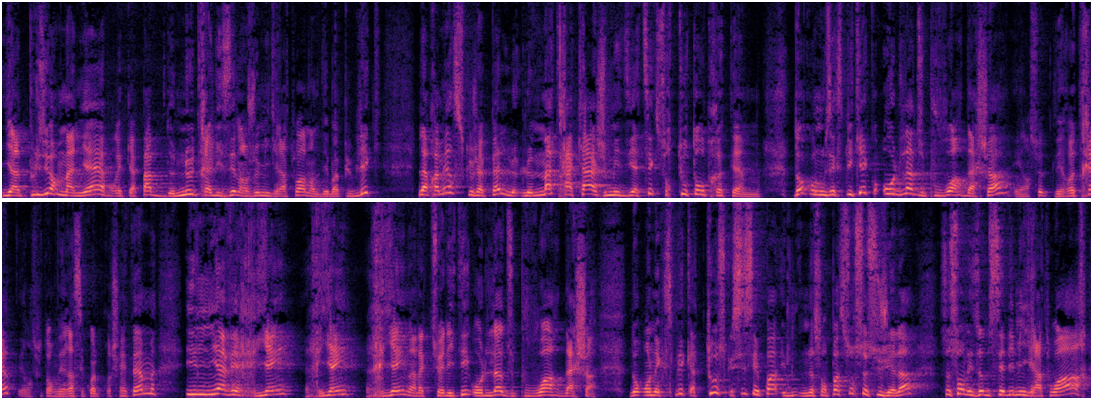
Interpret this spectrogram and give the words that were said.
Il y a plusieurs manières pour être capable de neutraliser l'enjeu migratoire dans le débat public. La première, c'est ce que j'appelle le, matraquage médiatique sur tout autre thème. Donc, on nous expliquait qu'au-delà du pouvoir d'achat, et ensuite les retraites, et ensuite on verra c'est quoi le prochain thème, il n'y avait rien, rien, rien dans l'actualité au-delà du pouvoir d'achat. Donc, on explique à tous que si c'est pas, ils ne sont pas sur ce sujet-là, ce sont les obsédés migratoires.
